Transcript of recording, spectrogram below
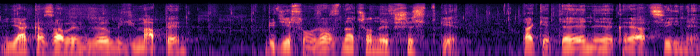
Ja kazałem zrobić mapę, gdzie są zaznaczone wszystkie takie tereny rekreacyjne,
